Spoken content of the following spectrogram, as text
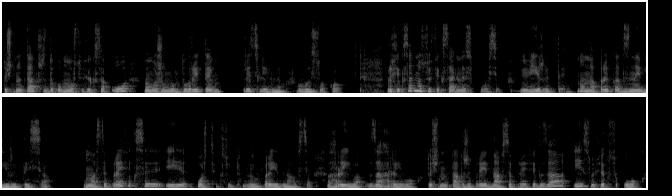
Точно так ж з допомогою суфікса О ми можемо утворити прислівник високо. Префіксально-суфіксальний спосіб вірити. Ну, наприклад, зневіритися. У нас і префікси, і постфікс е, приєднався. Грива, загривок. Точно так же приєднався префікс за і суфікс ок.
